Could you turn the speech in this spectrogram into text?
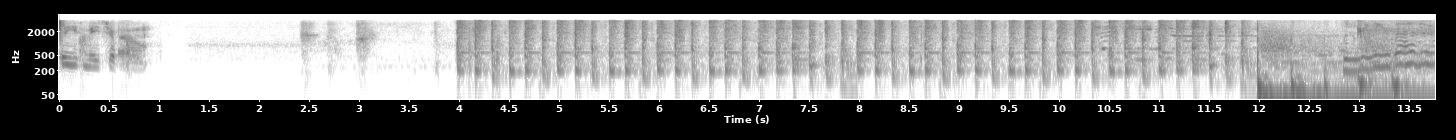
please mute your phone. when we were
